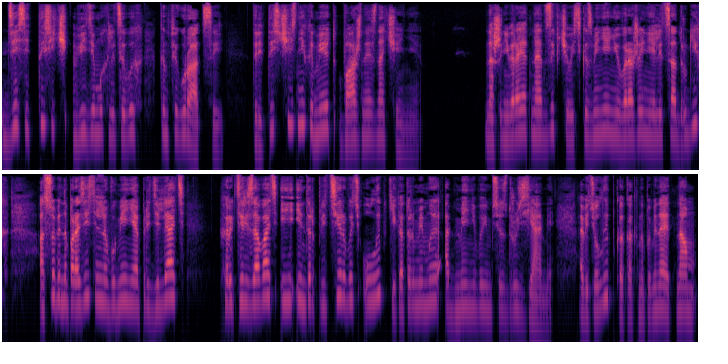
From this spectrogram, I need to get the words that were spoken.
10 тысяч видимых лицевых конфигураций, 3 тысячи из них имеют важное значение. Наша невероятная отзывчивость к изменению выражения лица других особенно поразительна в умении определять, характеризовать и интерпретировать улыбки, которыми мы обмениваемся с друзьями. А ведь улыбка, как напоминает нам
